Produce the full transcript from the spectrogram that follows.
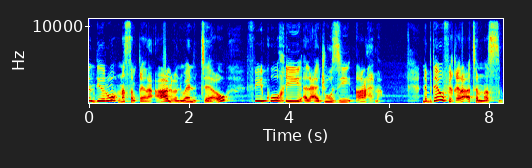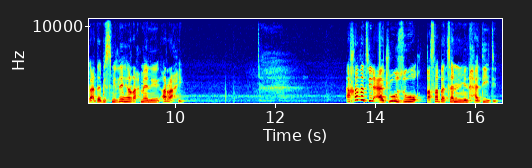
نديرو نص القراءة العنوان تاعو في كوخي العجوز رحمة نبداو في قراءة النص بعد بسم الله الرحمن الرحيم. أخذت العجوز قصبة من حديد.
